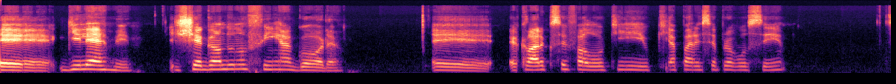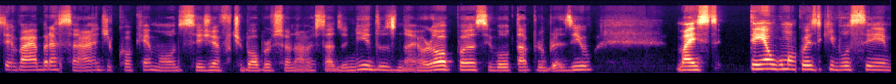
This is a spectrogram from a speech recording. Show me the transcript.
É, Guilherme, chegando no fim agora, é, é claro que você falou que o que aparecer para você, você vai abraçar de qualquer modo, seja futebol profissional nos Estados Unidos, na Europa, se voltar para o Brasil, mas tem alguma coisa que você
